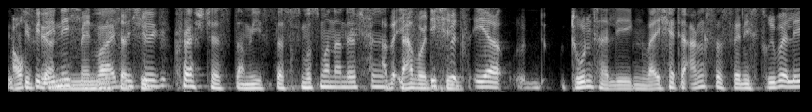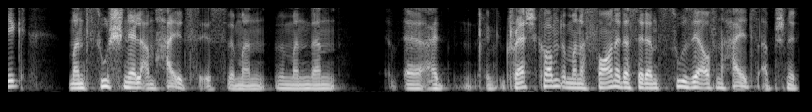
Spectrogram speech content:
Es Auch gibt wenig weibliche. Crash-Test-Dummies, das muss man an der Stelle. Aber ich, ich würde es eher drunter legen, weil ich hätte Angst, dass wenn ich es drüber lege, man zu schnell am Hals ist, wenn man, wenn man dann äh, halt ein Crash kommt und man nach vorne, dass er dann zu sehr auf den Hals abschnitt.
